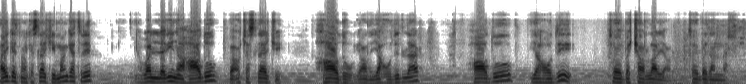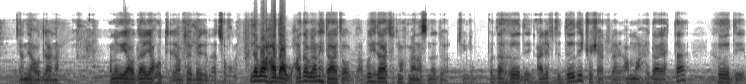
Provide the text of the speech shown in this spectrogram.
Həqiqətən o kəslər ki, iman gətirib vəllezina hadu və o kəslər ki, hadu, yəni yahudidirlər. Hadu, yahudi tövbəkarlar yəni, tövbə edənlər. Yəni yahudilərdən. Ona görə yahudilər yahud deyil, yəni tövbə ediblər çoxlu. Bir də var hadav. Hadav yəni hidayət oldular. Bu hidayət tutmaq mənasında deyil. Çünki burada h-dir, əlifdir, d-dir kök hərfləri, amma hidayətdə h-dir,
